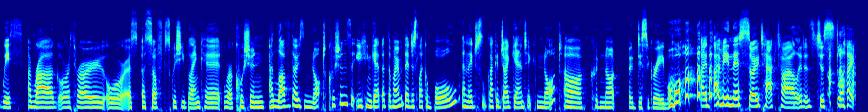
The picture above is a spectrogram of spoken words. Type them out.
with a rug or a throw or a, a soft squishy blanket or a cushion. I love those knot cushions that you can get at the moment. They're just like a ball and they just look like a gigantic knot. Oh, could not uh, disagree more. I, I mean, they're so tactile. It is just like,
